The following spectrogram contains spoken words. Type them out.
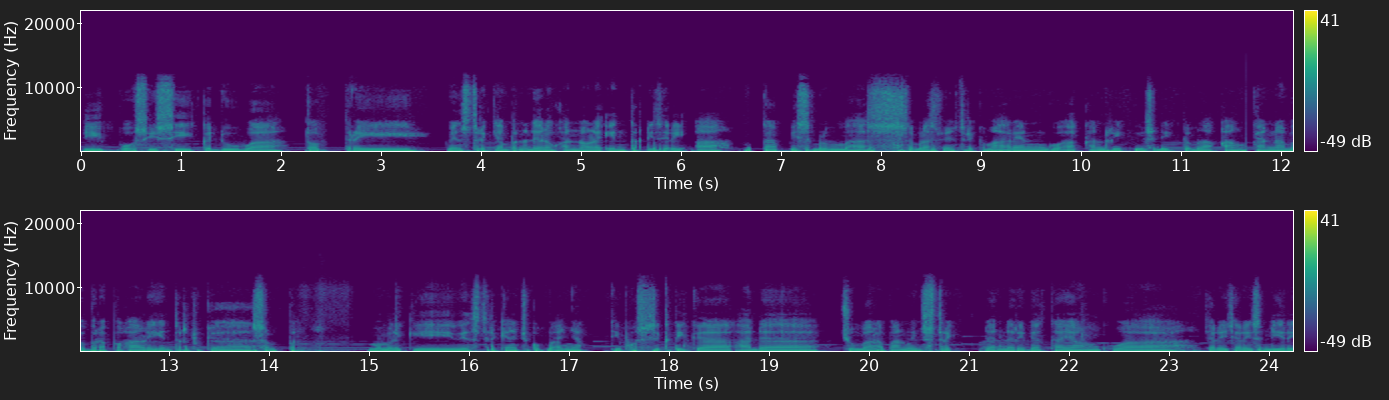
di posisi kedua top 3 win streak yang pernah dilakukan oleh Inter di Serie A. Tapi sebelum membahas 11 win streak kemarin, gue akan review sedikit ke belakang karena beberapa kali Inter juga sempat memiliki win streak yang cukup banyak. Di posisi ketiga ada jumlah 8 win streak dan dari data yang gue cari-cari sendiri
